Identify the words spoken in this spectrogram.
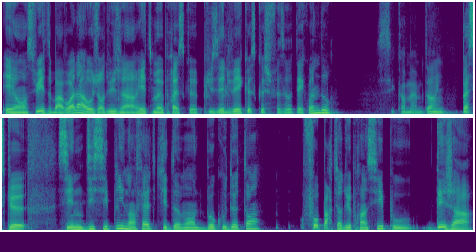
Et ensuite, bah voilà, aujourd'hui, j'ai un rythme presque plus élevé que ce que je faisais au taekwondo. C'est quand même dingue. Parce que c'est une discipline, en fait, qui demande beaucoup de temps. faut partir du principe où, déjà,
